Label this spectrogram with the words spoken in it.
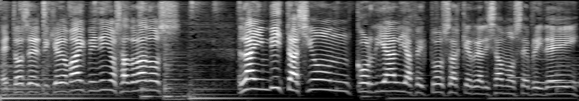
Entonces, mi querido Mike, mis niños adorados, la invitación cordial y afectuosa que realizamos every day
